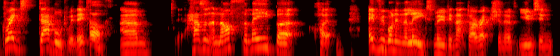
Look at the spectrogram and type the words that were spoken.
Gregg's dabbled with it. Oh, Um, hasn't enough for me, but uh, everyone in the league's moving that direction of using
